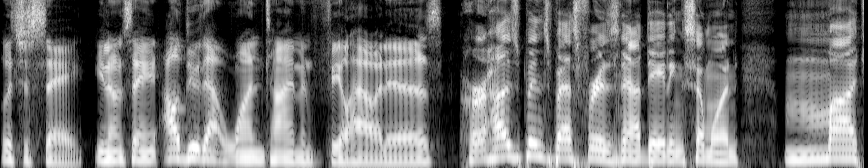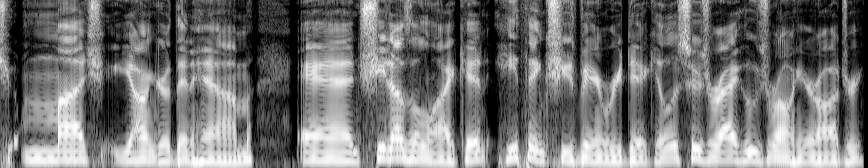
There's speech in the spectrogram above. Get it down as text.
Let's just say. You know what I'm saying? I'll do that one time and feel how it is. her husband's best friend is now dating someone much, much younger than him, and she doesn't like it. He thinks she's being ridiculous. Who's right? Who's wrong here, Audrey?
